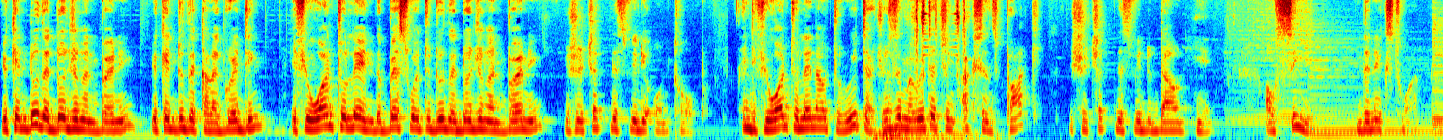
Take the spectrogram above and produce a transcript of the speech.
You can do the dodging and burning. You can do the color grading. If you want to learn the best way to do the dodging and burning you should check this video on top. And if you want to learn how to retouch using my retouching actions pack you should check this video down here. I'll see you in the next one.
